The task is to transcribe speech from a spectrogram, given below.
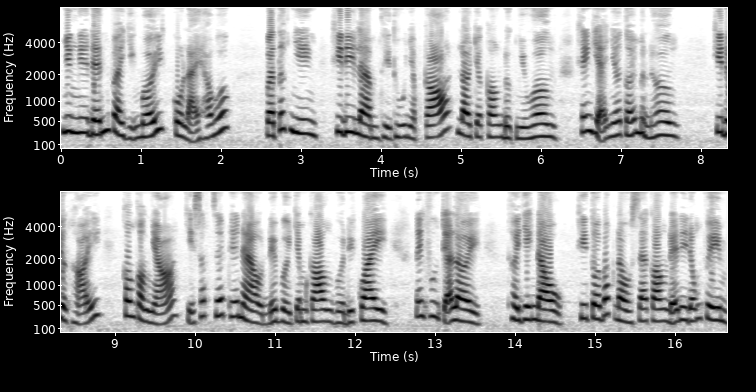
nhưng nghe đến vai diễn mới, cô lại háo hức. Và tất nhiên, khi đi làm thì thu nhập có, lo cho con được nhiều hơn, khán giả nhớ tới mình hơn. Khi được hỏi, con còn nhỏ, chị sắp xếp thế nào để vừa chăm con vừa đi quay? Lan Phương trả lời, thời gian đầu, khi tôi bắt đầu xa con để đi đóng phim,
